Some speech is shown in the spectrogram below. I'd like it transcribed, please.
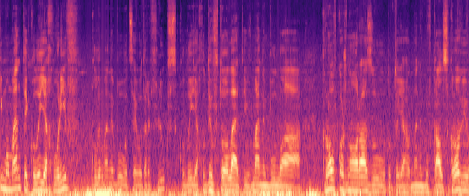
ті моменти, коли я хворів, коли в мене був оцей от рефлюкс, коли я ходив в туалет і в мене була кров кожного разу, тобто я, в мене був кал з кров'ю.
